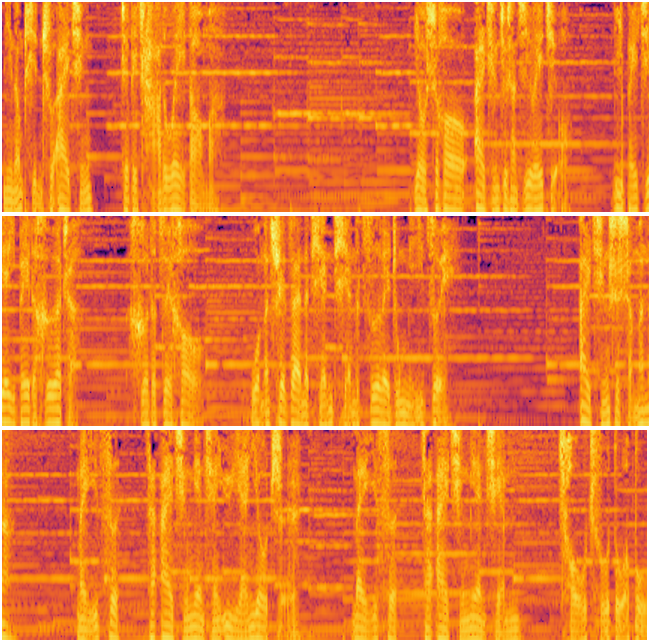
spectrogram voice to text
你能品出爱情？这杯茶的味道吗？有时候，爱情就像鸡尾酒，一杯接一杯的喝着，喝到最后，我们却在那甜甜的滋味中迷醉。爱情是什么呢？每一次在爱情面前欲言又止，每一次在爱情面前踌躇踱步，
